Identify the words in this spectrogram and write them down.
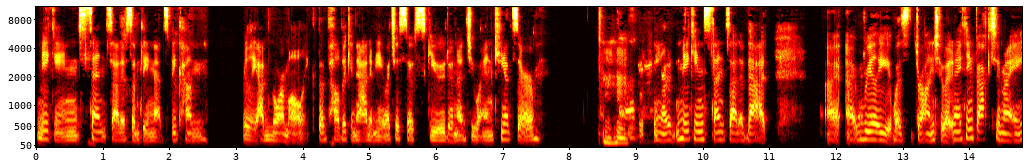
making sense out of something that's become really abnormal, like the pelvic anatomy, which is so skewed in a GYN cancer mm-hmm. um, you know, making sense out of that. I, I really was drawn to it. And I think back to my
